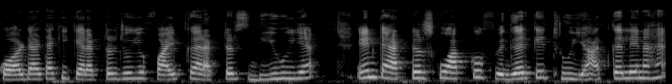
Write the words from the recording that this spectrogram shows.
कॉर डाटा की कैरेक्टर जो ये फाइव कैरेक्टर्स दी हुई है, इन कैरेक्टर्स को आपको फिगर के थ्रू याद कर लेना है।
